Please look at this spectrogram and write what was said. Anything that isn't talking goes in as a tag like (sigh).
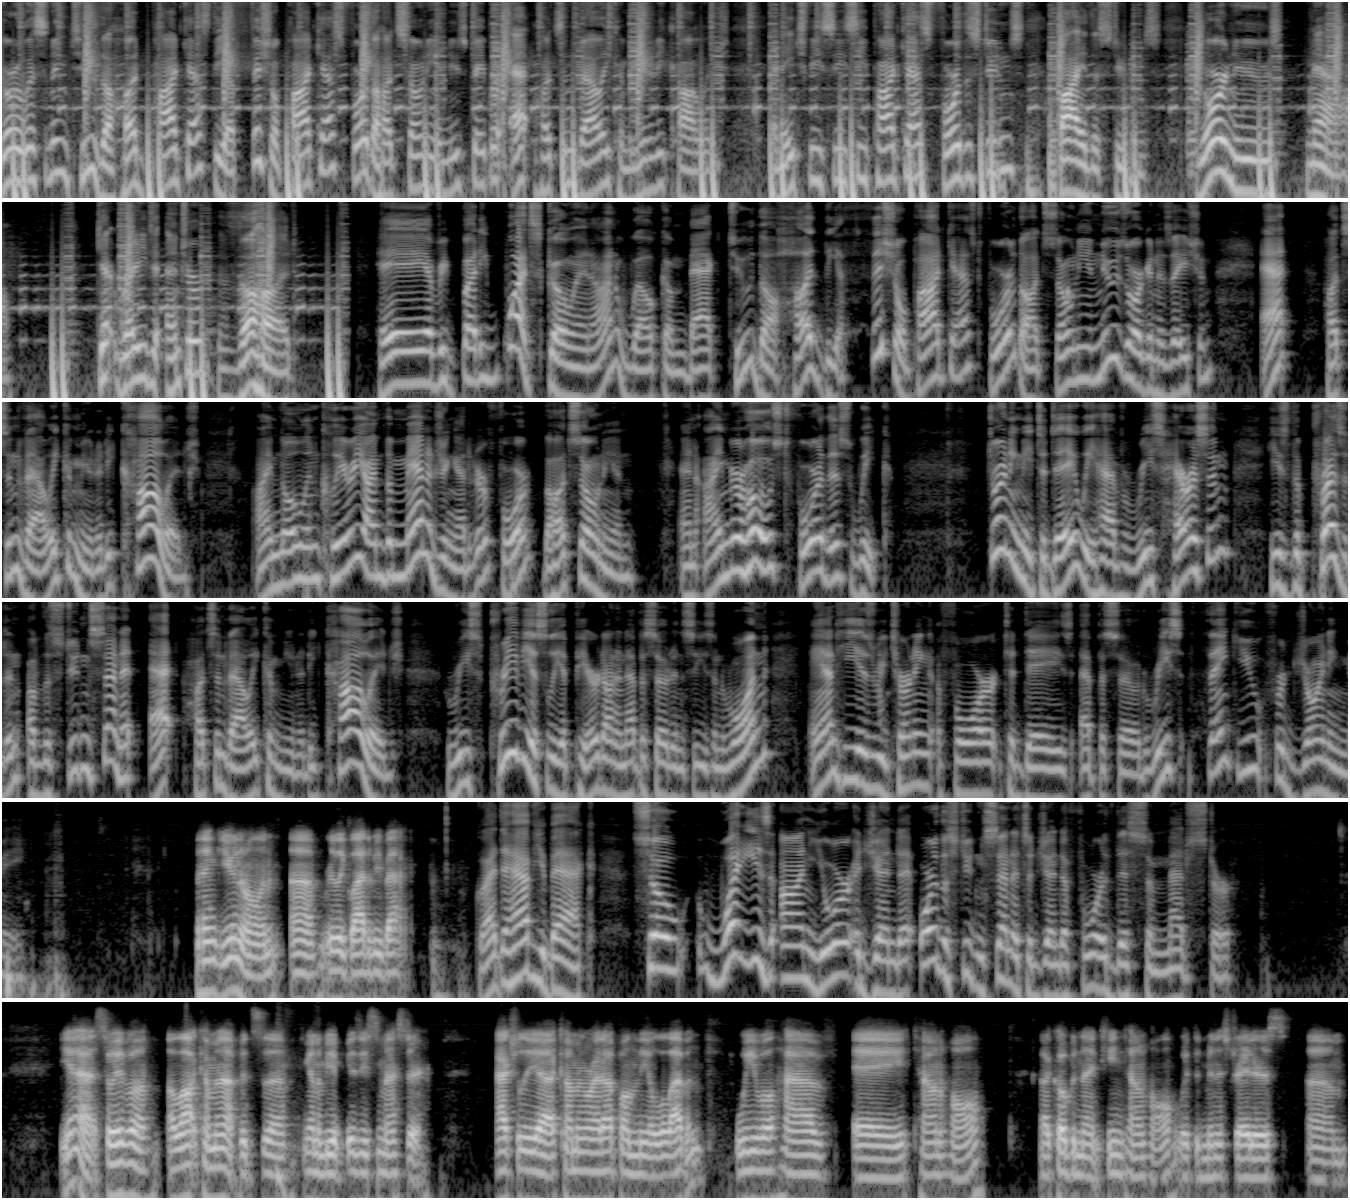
You're listening to the HUD Podcast, the official podcast for the Hudsonian newspaper at Hudson Valley Community College. An HVCC podcast for the students, by the students. Your news now. Get ready to enter the HUD. Hey everybody, what's going on? Welcome back to the HUD, the official podcast for the Hudsonian News Organization at Hudson Valley Community College. I'm Nolan Cleary, I'm the managing editor for the Hudsonian, and I'm your host for this week. Joining me today, we have Reese Harrison. He's the president of the Student Senate at Hudson Valley Community College. Reese previously appeared on an episode in season one, and he is returning for today's episode. Reese, thank you for joining me. Thank you, Nolan. Uh, really glad to be back. Glad to have you back. So, what is on your agenda or the Student Senate's agenda for this semester? Yeah, so we have a, a lot coming up. It's uh, going to be a busy semester. Actually, uh, coming right up on the 11th, we will have a town hall, a COVID 19 town hall with administrators. Um,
